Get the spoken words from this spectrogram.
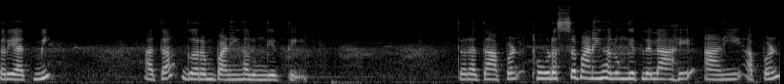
तर यात मी आता गरम पाणी घालून घेते. तर आता आपण थोडंसं पाणी घालून घेतलेलं आहे आणि आपण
